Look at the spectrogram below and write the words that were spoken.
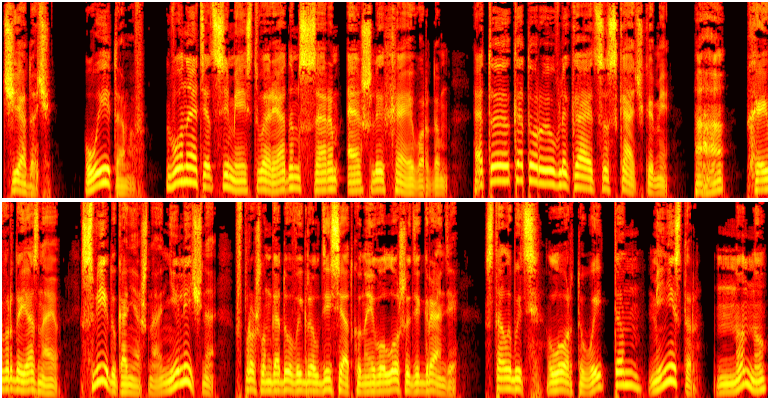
«Чья дочь?» «Уитемов. Вон и отец семейства рядом с сэром Эшли Хейвардом. Это который увлекается скачками». «Ага, Хейварда я знаю. С виду, конечно, не лично. В прошлом году выиграл десятку на его лошади Гранди. Стало быть, лорд Уиттон — министр? Ну-ну».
